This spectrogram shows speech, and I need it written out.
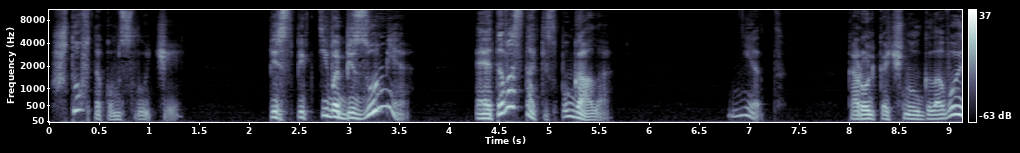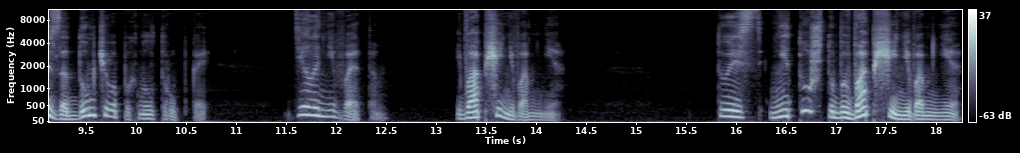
Что в таком случае? — Перспектива безумия? Это вас так испугало? — Нет. Король качнул головой и задумчиво пыхнул трубкой. — Дело не в этом. И вообще не во мне. То есть не то, чтобы вообще не во мне.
